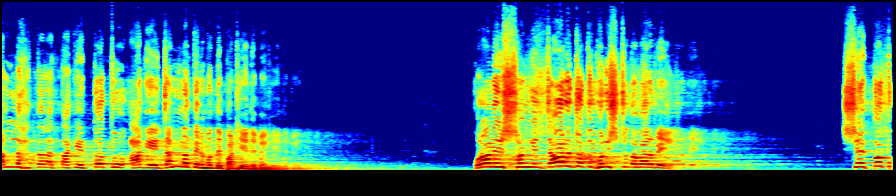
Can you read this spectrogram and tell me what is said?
আল্লাহ তালা তাকে তত আগে জান্নাতের মধ্যে পাঠিয়ে দেবেন। কোরআনের সঙ্গে যার যত ঘনিষ্ঠতা বাড়বে, সে তত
